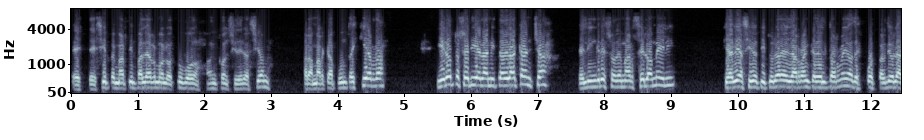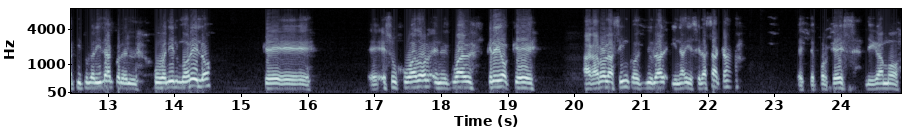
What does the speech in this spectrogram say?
este, siempre Martín Palermo lo tuvo en consideración para marcar punta izquierda. Y el otro sería la mitad de la cancha, el ingreso de Marcelo Meli, que había sido titular en el arranque del torneo, después perdió la titularidad con el juvenil Morelo, que eh, es un jugador en el cual creo que agarró la 5 de titular y nadie se la saca, este, porque es, digamos,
